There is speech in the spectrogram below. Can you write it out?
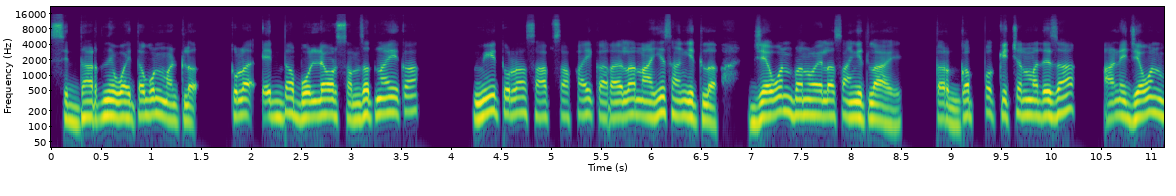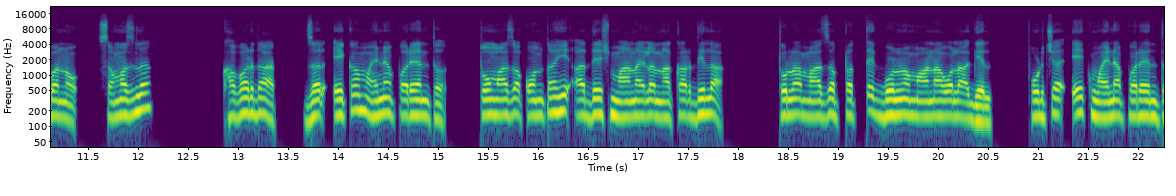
सिद्धार्थने वैतागून म्हटलं. तुला एकदा बोलल्यावर समजत नाही का? मी तुला साफसफाई करायला नाही सांगितलं जेवण बनवायला सांगितलं आहे. तर गप्प किचनमध्ये जा आणि जेवण बनव समजलं? खबरदार जर एका महिन्यापर्यंत तू माझा कोणताही आदेश मानायला नकार दिला तुला माझं प्रत्येक बोलणं मानावं लागेल. पुढच्या एक महिन्यापर्यंत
